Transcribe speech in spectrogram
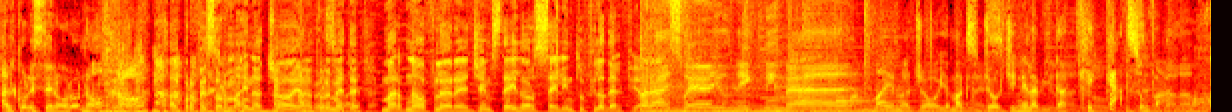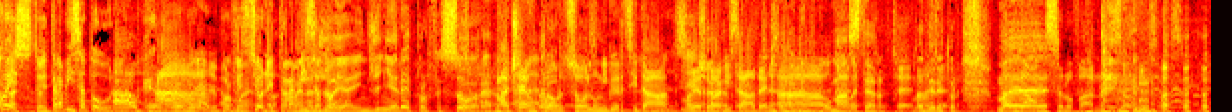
al colesterolo, no? No? Al professor Maina Gioia, naturalmente Mark Knopfler e James Taylor, Sailing to Philadelphia. I swear you make me mad. Ma è una gioia, Max Giorgi nella vita che cazzo fanno? Questo, i travisatori. Ah, ok. Ah, la professione Maina travisatore. Gioia è ingegnere e professore. Ma c'è un corso all'università per certo, travisate? sarà Ah, ok, Master cioè, A addirittura. Ma, eh, dance lo fanno solito.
